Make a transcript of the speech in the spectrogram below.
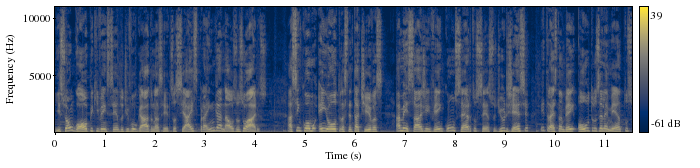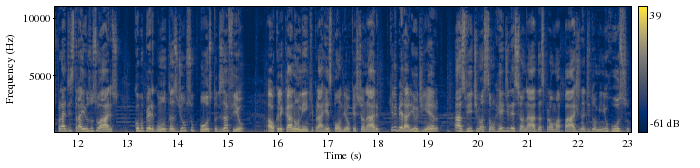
Isso é um golpe que vem sendo divulgado nas redes sociais para enganar os usuários. Assim como em outras tentativas, a mensagem vem com um certo senso de urgência e traz também outros elementos para distrair os usuários, como perguntas de um suposto desafio. Ao clicar num link para responder ao questionário, que liberaria o dinheiro, as vítimas são redirecionadas para uma página de domínio russo.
